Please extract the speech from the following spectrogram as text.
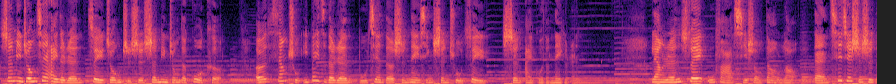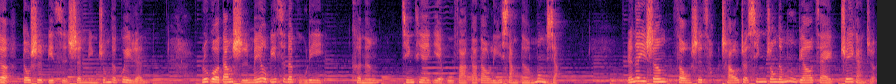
生命中最爱的人，最终只是生命中的过客，而相处一辈子的人，不见得是内心深处最深爱过的那个人。两人虽无法携手到老，但切切实实的都是彼此生命中的贵人。如果当时没有彼此的鼓励，可能今天也无法达到理想的梦想。人的一生总是朝朝着心中的目标在追赶着，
